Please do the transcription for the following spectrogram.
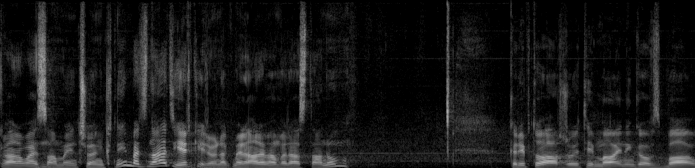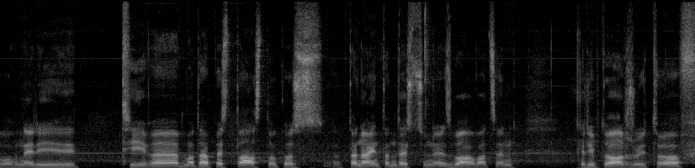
կարող այս ամեն ինչը ընկնի, բայց նայած երկիր, օրինակ մեր հարևան Վրաստանում կրիպտո արժույթի մայնինգով զբաղվողների թիվը մոտավորապես 10% տնային տնտեսությունները զբաղված են կրիպտո արժույթով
